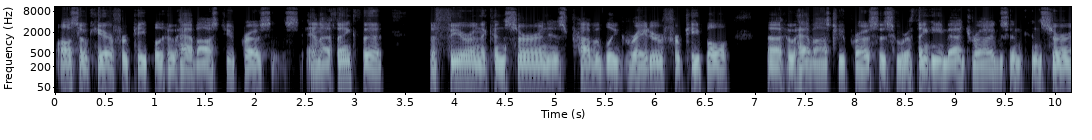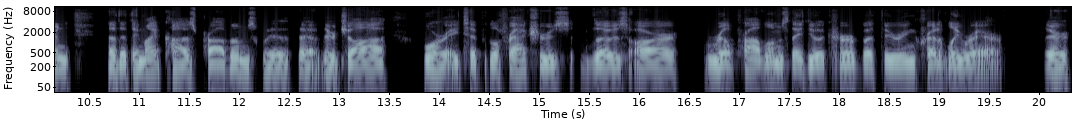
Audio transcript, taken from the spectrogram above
also care for people who have osteoporosis. And I think the, the fear and the concern is probably greater for people uh, who have osteoporosis who are thinking about drugs and concerned uh, that they might cause problems with uh, their jaw or atypical fractures. Those are real problems. They do occur, but they're incredibly rare. There are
